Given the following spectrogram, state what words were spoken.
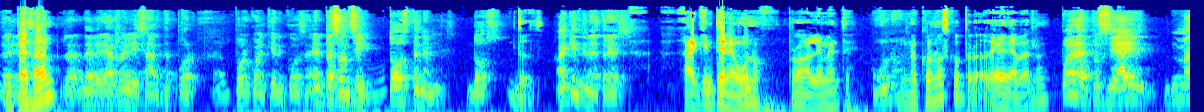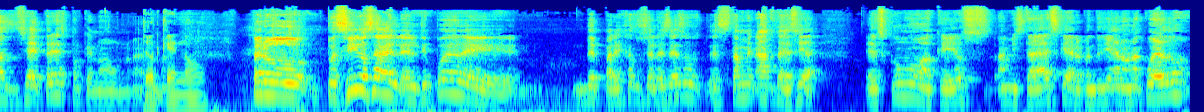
¿El pezón? re- Deberías revisarte por, por cualquier cosa. El pezón sí, todos tenemos. Dos. Entonces, Hay quien tiene tres. Hay quien tiene uno, probablemente. Uno. No conozco, pero debe de haberlo. Puede, pues si hay más, si hay tres, ¿por qué no uno? ¿Por qué no? Pero, pues sí, o sea, el, el tipo de, de pareja social es eso. Es también, ah, te decía, es como aquellos amistades que de repente llegan a un acuerdo,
